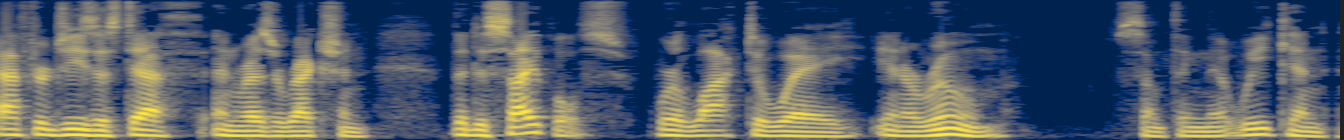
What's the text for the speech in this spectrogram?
After Jesus' death and resurrection, the disciples were locked away in a room, something that we can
